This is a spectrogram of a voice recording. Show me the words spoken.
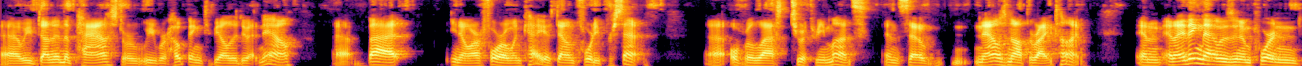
Uh, we've done it in the past, or we were hoping to be able to do it now, uh, but you know our 401k is down 40 percent." Uh, over the last two or three months, and so now is not the right time, and and I think that was an important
